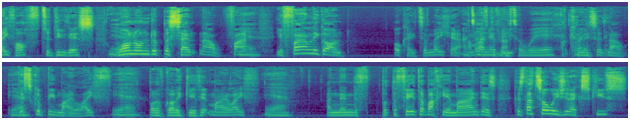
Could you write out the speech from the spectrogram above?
life off to do this. Yeah. 100% now. Fi- Yeah. You've finally gone, okay, to make it, I I'm don't going even have to to be work. like, committed now. yeah. This could be my life, Yeah, but I've got to give it my life. yeah, And then, the, but the fear at the back of your mind is because that's always your excuse.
